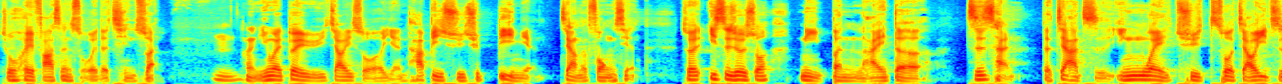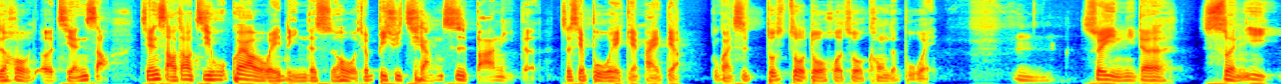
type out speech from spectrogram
就会发生所谓的清算。嗯，因为对于交易所而言，它必须去避免这样的风险。所以意思就是说，你本来的资产的价值，因为去做交易之后而减少，减少到几乎快要为零的时候，我就必须强制把你的这些部位给卖掉，不管是都做多或做空的部位。嗯，所以你的损益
